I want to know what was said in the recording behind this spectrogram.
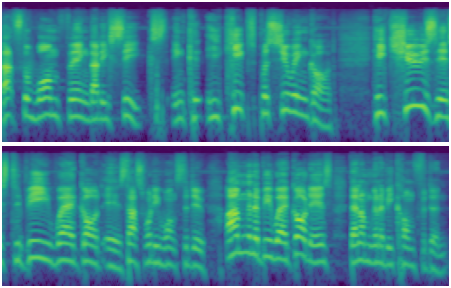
That's the one thing that he seeks. He keeps pursuing God. He chooses to be where God is. That's what he wants to do. I'm going to be where God is, then I'm going to be confident.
